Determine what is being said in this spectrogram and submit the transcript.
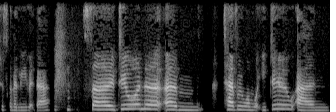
just gonna leave it there. so do you wanna um tell everyone what you do and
